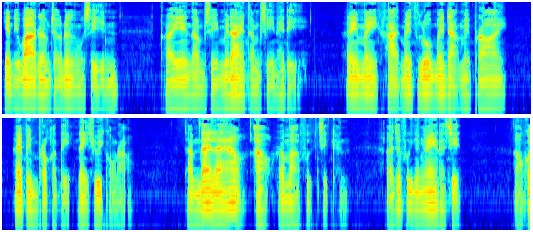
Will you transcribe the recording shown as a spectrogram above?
อย่างที่ว่าเริ่มจากเรื่องของศีล ใครยังทำศีลไม่ได้ทำศีลให้ดี ให้ไม่ขาดไม่ทะลุไม่ด่างไม่ปลอย ให้เป็นปกติในชีวิตของเราทำได้แล้วเอา้าเรามาฝึกจิตกัน อาจจะฝึกยังไงละจิต เอาก็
